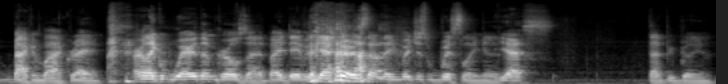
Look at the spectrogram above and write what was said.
Back in Black, right? or like Where Them Girls At by David Guetta or something, but just whistling it. Yes. That'd be brilliant.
